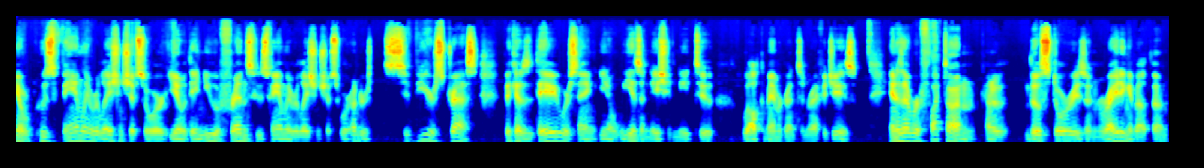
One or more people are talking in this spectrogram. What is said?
you know, whose family relationships or, you know, they knew of friends whose family relationships were under severe stress because they were saying, you know, we as a nation need to welcome immigrants and refugees. And as I reflect on kind of those stories and writing about them,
